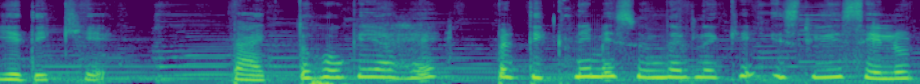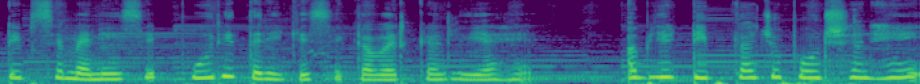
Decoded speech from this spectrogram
ये देखिए पैक तो हो गया है, पर दिखने में सुंदर लगे, इसलिए सेलो टिप से मैंने इसे पूरी तरीके से कवर कर लिया है। अब ये टिप का जो पोर्शन है,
